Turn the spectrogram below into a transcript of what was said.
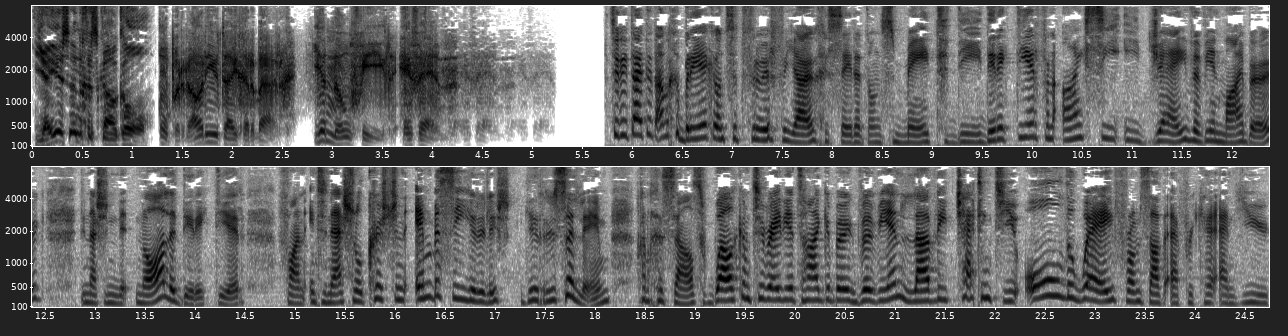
Jy is ingeskakel op Radio Deigerberg 104 FM. So die tyd het aangebreek. Ons het vroeër vir jou gesê dat ons met die direkteur van ICEJ, Vivian Myburg, die nasionale direkteur van International Christian Embassy Jerusalem, gaan gesels. Welcome to Radio Tigerberg, Vivian. Lovely chatting to you all the way from South Africa and you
